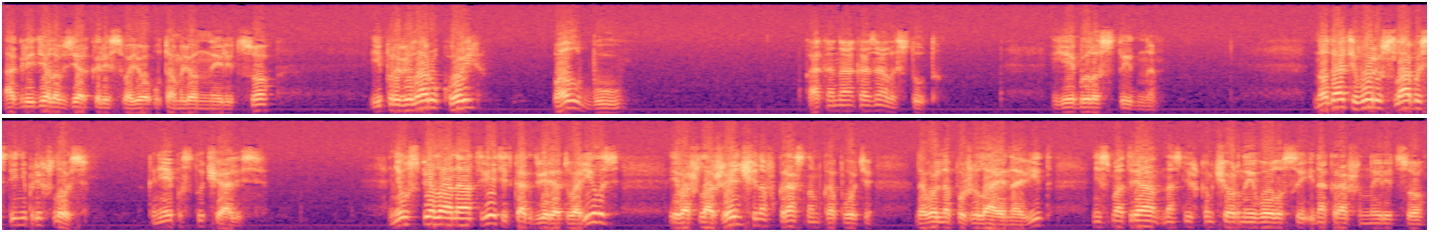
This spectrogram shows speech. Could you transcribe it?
оглядела в зеркале свое утомленное лицо и провела рукой по лбу. Как она оказалась тут? Ей было стыдно. Но дать волю слабости не пришлось. К ней постучались. Не успела она ответить, как дверь отворилась, и вошла женщина в красном капоте, довольно пожилая на вид, несмотря на слишком черные волосы и накрашенное лицо.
